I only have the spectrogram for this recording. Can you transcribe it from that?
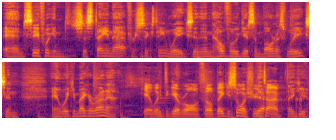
and see if we can sustain that for 16 weeks, and then hopefully we get some bonus weeks, and and we can make a run at it. Can't wait to get rolling, Phil. Thank you so much for your time. Thank you.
